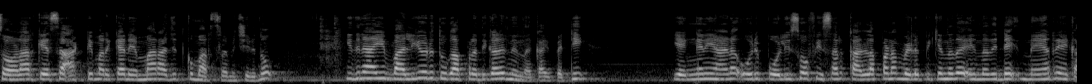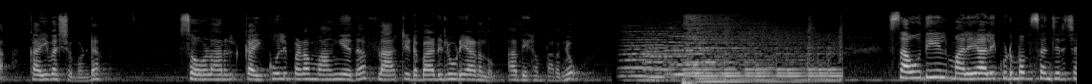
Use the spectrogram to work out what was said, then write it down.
സോളാർ കേസ് അട്ടിമറിക്കാൻ എം ആർ അജിത് കുമാർ ശ്രമിച്ചിരുന്നു. ഇതിനായി വലിയൊരു തുക പ്രതികളിൽ നിന്ന് കൈപ്പറ്റി. എങ്ങനെയാണ് ഒരു പോലീസ് ഓഫീസർ കള്ളപ്പണം വെളുപ്പിക്കുന്നത് എന്നതിന്റെ നേർരേഖ കൈവശമുണ്ട്. സോളാറിൽ കൈക്കൂലിപ്പണം വാങ്ങിയത് ഫ്ളാറ്റ് ഇടപാടിലൂടെയാണെന്നും അദ്ദേഹം പറഞ്ഞു. സൗദിയിൽ മലയാളി കുടുംബം സഞ്ചരിച്ച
